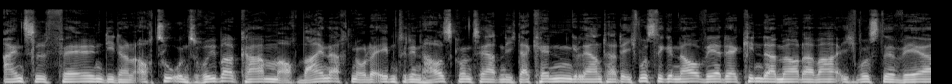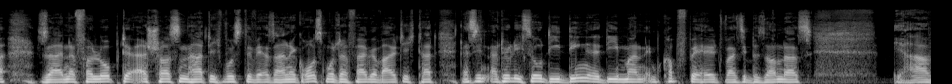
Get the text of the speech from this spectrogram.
Einzelfällen, die dann auch zu uns rüberkamen, auch Weihnachten oder eben zu den Hauskonzerten, die ich da kennengelernt hatte. Ich wusste genau, wer der Kindermörder war. Ich wusste, wer seine Verlobte erschossen hat. Ich wusste, wer seine Großmutter vergewaltigt hat. Das sind natürlich so die Dinge, die man im Kopf behält, weil sie besonders ja,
